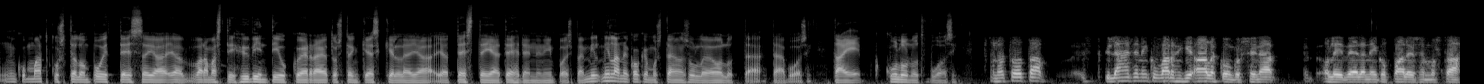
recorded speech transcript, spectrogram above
niin matkustelun puitteissa ja, ja varmasti hyvin tiukkojen rajoitusten keskellä ja, ja testejä tehden ja niin poispäin. Millainen kokemus tämä on sulle ollut tämä, tämä vuosi tai kulunut vuosi? No tuota, kyllähän se niin kuin varsinkin alkuun, kun siinä oli vielä niin kuin paljon semmoista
